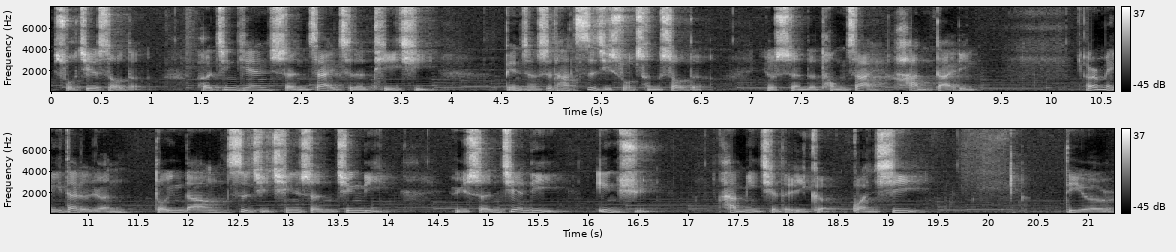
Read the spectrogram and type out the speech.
所接受的。而今天，神再次的提起，变成是他自己所承受的，有神的同在和带领。而每一代的人都应当自己亲身经历，与神建立应许和密切的一个关系。第二，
